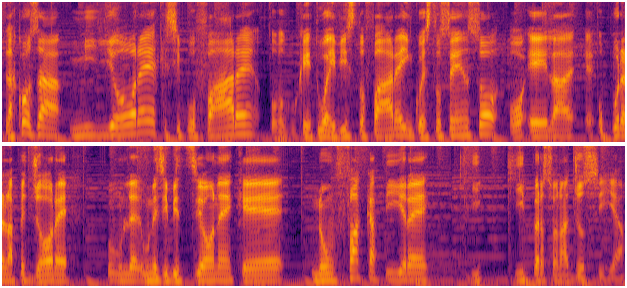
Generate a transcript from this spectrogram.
la cosa migliore che si può fare o che tu hai visto fare in questo senso o la, oppure la peggiore, un, un'esibizione che non fa capire chi, chi il personaggio sia?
